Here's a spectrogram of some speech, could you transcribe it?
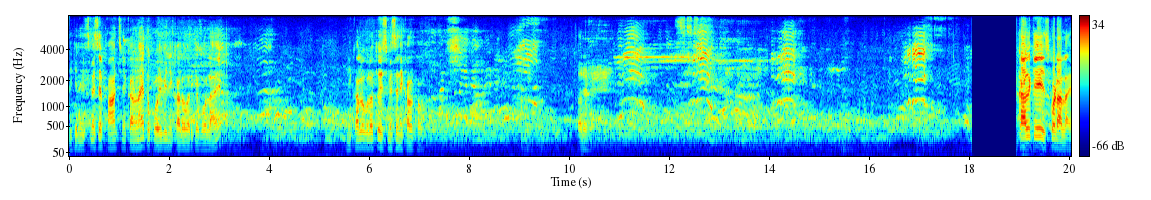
लेकिन इसमें से पांच निकालना है तो कोई भी निकालो करके बोला है निकालो बोला तो इसमें से निकालता हूँ सॉरी निकाल के इसको डाला है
